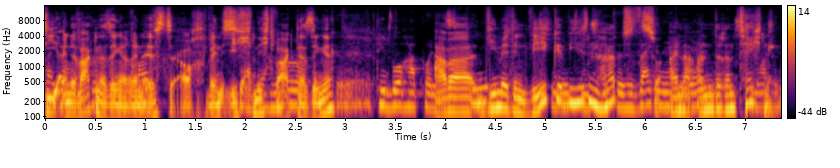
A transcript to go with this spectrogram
die eine Wagner-Sängerin ist, auch wenn ich nicht Wagner singe, aber die mir den Weg gewiesen hat zu einer anderen Technik.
